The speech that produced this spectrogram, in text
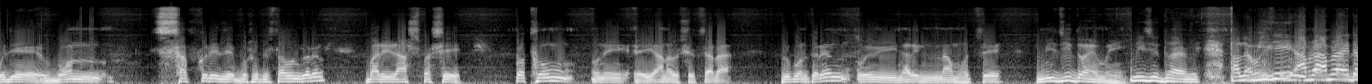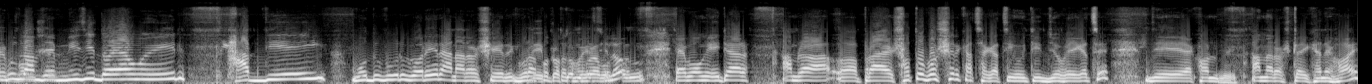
ওই যে বন সাফ করে যে বসতি স্থাপন করেন বাড়ির আশপাশে প্রথম উনি এই আনারসের চারা রোপণ করেন। ওই নারীর নাম হচ্ছে মিজি দয়াময়ী। মিজি দয়াময়ী। তাহলে মিজি আমরা আমরা এটা বুঝলাম যে মিজি দয়াময়ীর হাত দিয়েই মধুপুর গড়ের আনারসের গোড়াপত্তন হয়েছিল। এবং এটার আমরা প্রায় শত বর্ষের কাছাকাছি ঐতিহ্য হয়ে গেছে যে এখন আনারসটা এখানে হয়।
